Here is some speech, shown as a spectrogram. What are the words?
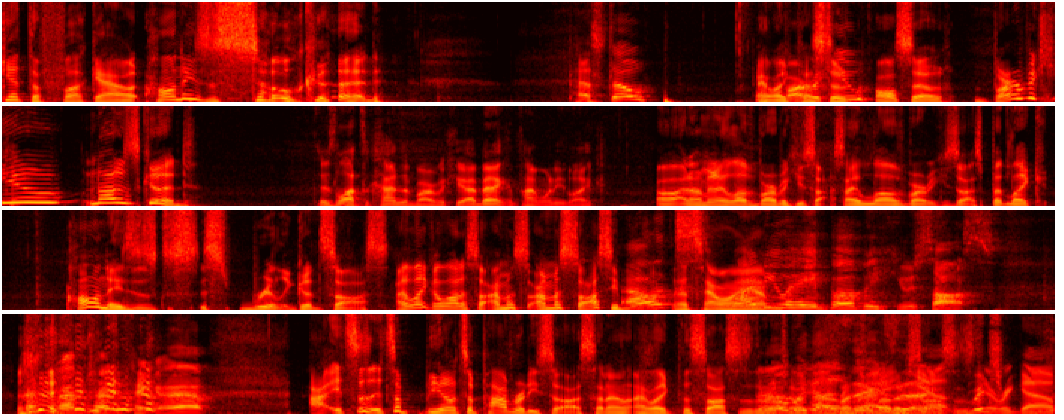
Get the fuck out. Hollandaise is so good. Pesto? I like pesto Barbecue? also. Barbecue, not as good. There's lots of kinds of barbecue. I bet I can find one you like. Oh, I mean, I love barbecue sauce. I love barbecue sauce, but like hollandaise is, is really good sauce. I like a lot of sauce. I'm a, I'm a saucy boy. Alex, That's how I am. why am. do you hate barbecue sauce? That's what I'm trying to figure out. I, it's a, it's a you know it's a poverty sauce, and I, I like the sauces that are Oh my like God, different there from you other go. Yeah, sauces. Rich- there we go.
